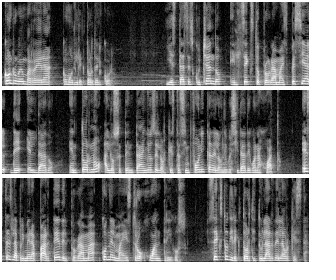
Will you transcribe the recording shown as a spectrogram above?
con Rubén Barrera como director del coro. Y estás escuchando el sexto programa especial de El Dado, en torno a los 70 años de la Orquesta Sinfónica de la Universidad de Guanajuato. Esta es la primera parte del programa con el maestro Juan Trigos, sexto director titular de la orquesta.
